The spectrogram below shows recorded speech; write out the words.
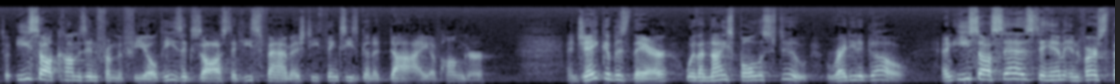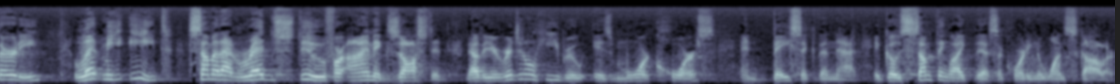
So Esau comes in from the field. He's exhausted. He's famished. He thinks he's going to die of hunger. And Jacob is there with a nice bowl of stew, ready to go. And Esau says to him in verse 30, Let me eat some of that red stew, for I'm exhausted. Now, the original Hebrew is more coarse and basic than that. It goes something like this, according to one scholar.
